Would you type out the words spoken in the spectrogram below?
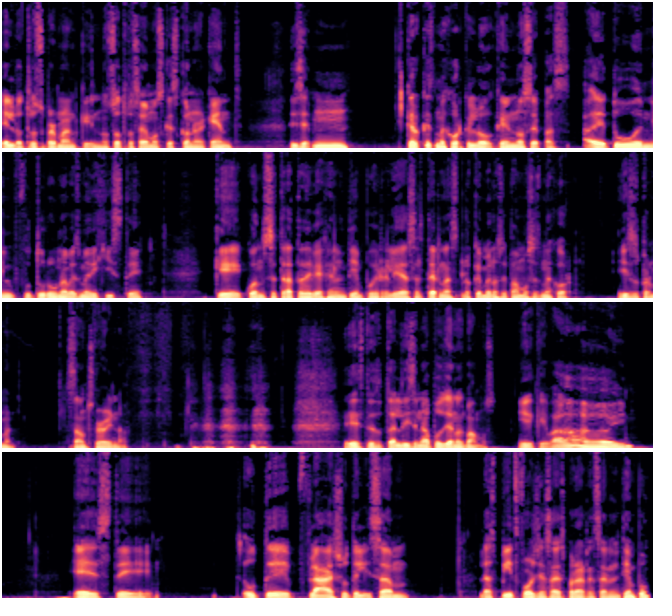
el otro Superman que nosotros sabemos que es Connor Kent. Dice, "Mm, creo que es mejor que lo que no sepas. Eh, tú en el futuro una vez me dijiste que cuando se trata de viajar en el tiempo y realidades alternas, lo que menos sepamos es mejor. Y Superman, sounds fair enough. este, total, dice, no, pues ya nos vamos. Y de que, bye. Este, Flash utiliza las Speed Force, ya sabes, para regresar en el tiempo.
